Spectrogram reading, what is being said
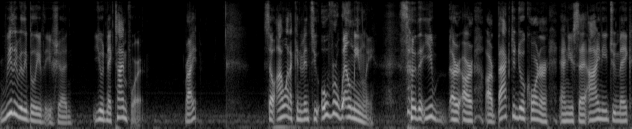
really, really believe that you should, you would make time for it, right? So I want to convince you overwhelmingly so that you are, are are backed into a corner and you say i need to make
